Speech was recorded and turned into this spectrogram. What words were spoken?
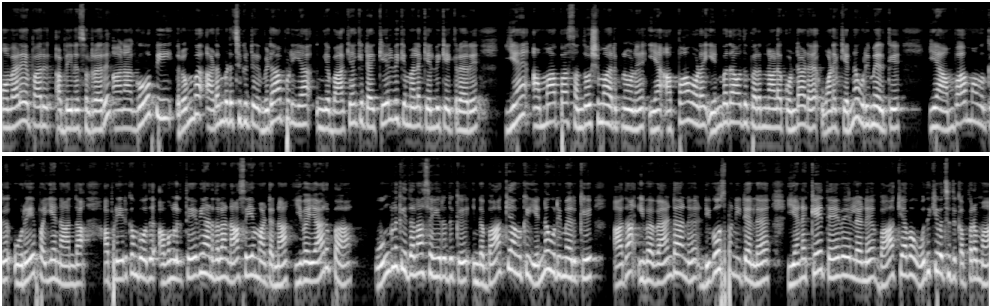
உன் வேலையை பாரு அப்படின்னு சொல்கிறாரு ஆனால் கோபி ரொம்ப அடம்பிடிச்சுக்கிட்டு விடாப்புடியா இங்கே பாக்கியா கிட்ட கேள்விக்கு மேலே கேள்வி கேட்குறாரு. ஏன் அம்மா அப்பா சந்தோஷமாக இருக்கணும்னு என் அப்பாவோட எண்பதாவது பிறந்தநாளை கொண்டாட உனக்கு என்ன உரிமை இருக்குது என் அம்மா அம்மாவுக்கு ஒரே பையன் நான் தான். அப்படி இருக்கும்போது அவங்களுக்கு தேவையானதெல்லாம் நான் செய்ய மாட்டேனா? இவ யாருப்பா? உங்களுக்கு இதெல்லாம் செய்கிறதுக்கு இந்த பாக்கியாவுக்கு என்ன உரிமை இருக்குது அதான் இவ வேண்டான்னு டிவோர்ஸ் பண்ணிட்டேன்ல. எனக்கே தேவையில்லைன்னு பாக்கியாவை ஒதுக்கி வச்சதுக்கப்புறமா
